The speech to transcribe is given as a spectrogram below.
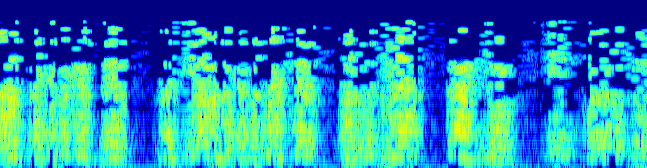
وربك فكبر وثيابك فطهر والرجل فاهجر این آیات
